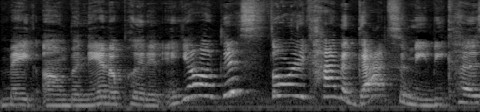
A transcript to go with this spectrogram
make um, banana pudding. And y'all, this story kind of got to me because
